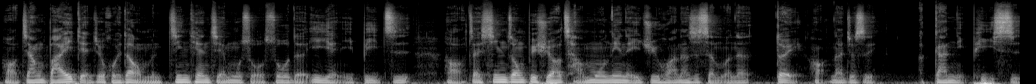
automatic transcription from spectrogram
好，讲白一点，就回到我们今天节目所说的一言以蔽之。好，在心中必须要常默念的一句话，那是什么呢？对，好，那就是干你屁事。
